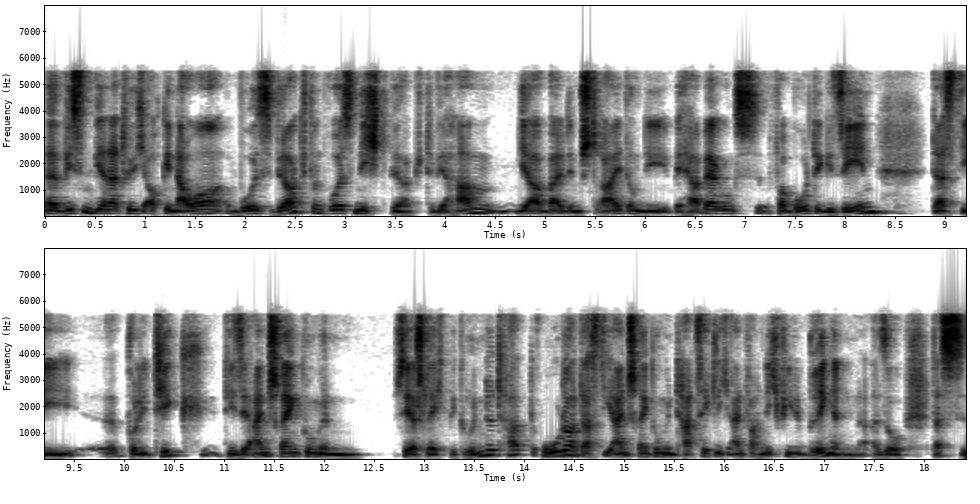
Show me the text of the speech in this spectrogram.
wissen wir natürlich auch genauer, wo es wirkt und wo es nicht wirkt. Wir haben ja bei dem Streit um die Beherbergungsverbote gesehen, dass die äh, Politik diese Einschränkungen sehr schlecht begründet hat oder dass die Einschränkungen tatsächlich einfach nicht viel bringen. Also das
